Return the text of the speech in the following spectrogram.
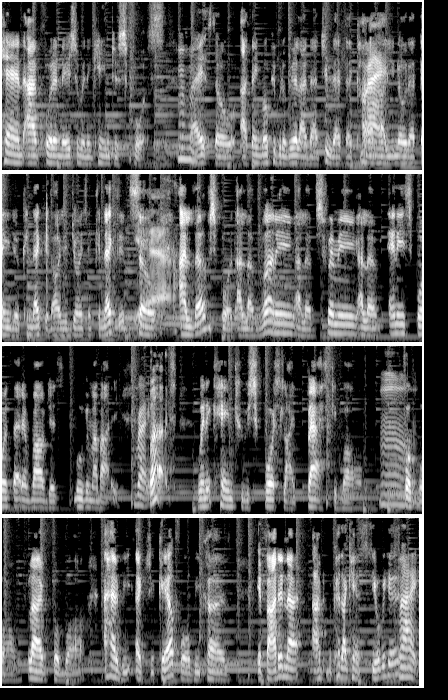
hand-eye coordination when it came to sports, mm-hmm. right? So I think most people don't realize that too. That that kind right. of how you know that things are connected, all your joints are connected. So. I love sports. I love running. I love swimming. I love any sport that involves just moving my body. Right. But when it came to sports like basketball, mm. football, flag football, I had to be extra careful because if I did not, I, because I can't see over here, right,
